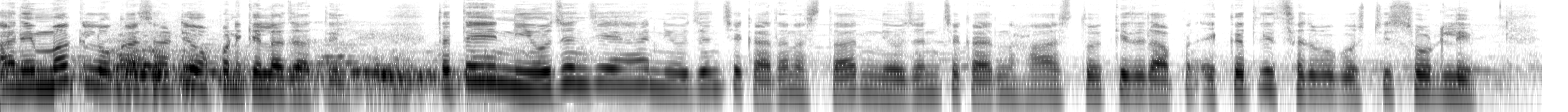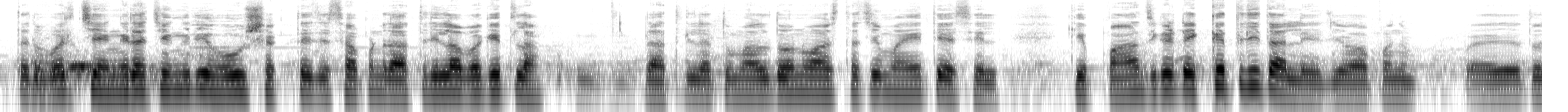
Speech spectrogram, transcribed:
आणि मग लोकांसाठी ओपन केला जातील. तर ते नियोजन जे आहे नियोजनचे कारण असतात. नियोजनचे कारण हा असतो की जर आपण एकत्रित सर्व गोष्टी सोडली तर वर चेंगराचेंगरी होऊ शकते. जसं आपण रात्रीला बघितला रात्रीला तुम्हाला दोन वाजताची माहिती असेल की पाच गट एकत्रित आले जेव्हा आपण तो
